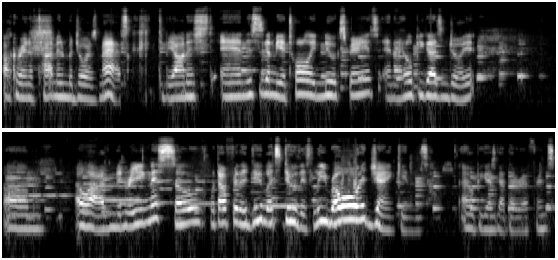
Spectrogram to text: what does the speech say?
Ocarina of Time and Majora's Mask, to be honest. And this is going to be a totally new experience, and I hope you guys enjoy it. Um, oh, I haven't been reading this, so without further ado, let's do this. Leroy Jenkins. I hope you guys got that reference.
